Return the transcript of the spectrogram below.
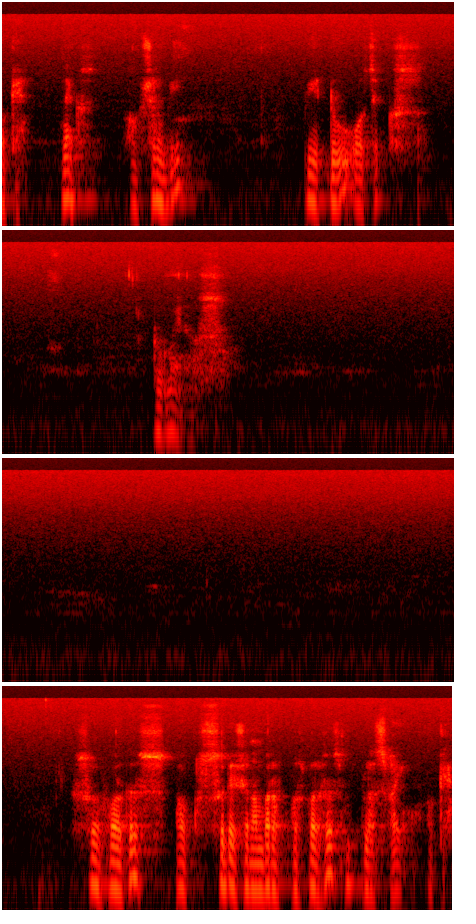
okay next option b p2o6 2 minus. So for this oxidation number of phosphorus is plus 5 okay.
